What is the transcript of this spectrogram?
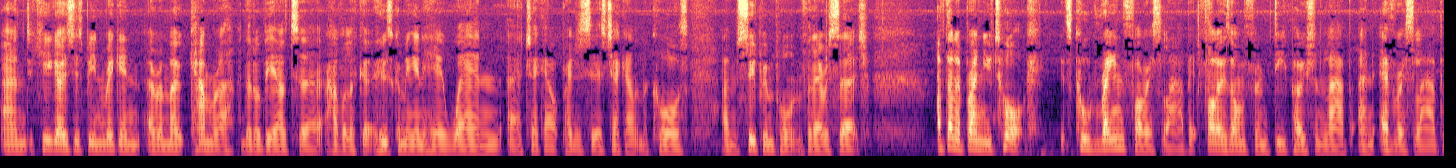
And Hugo's just been rigging a remote camera that'll be able to have a look at who's coming in here when, uh, check out predators, check out the macaws. Um, super important for their research. I've done a brand new talk. It's called Rainforest Lab. It follows on from Deep Ocean Lab and Everest Lab,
